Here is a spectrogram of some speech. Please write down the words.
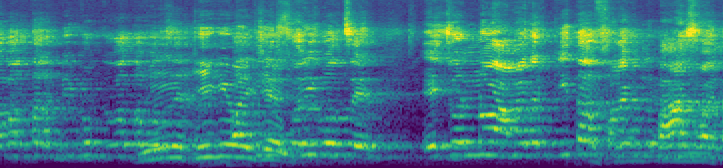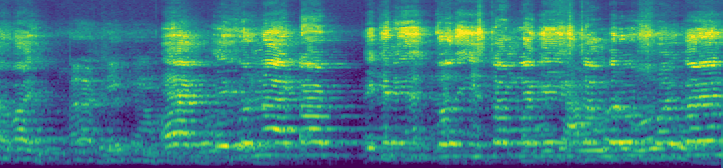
আবার তার বিপক্ষে কথা বলছে। ঠিকই বলছেন। সহি বলছে এই জন্য আমাদের কিতাব ছাড়া কিন্তু বাহাস হয় না ভাই। এক এই জন্য একটা এখানে যদি ইসলাম লাগে ইসলামের উপর সই করেন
